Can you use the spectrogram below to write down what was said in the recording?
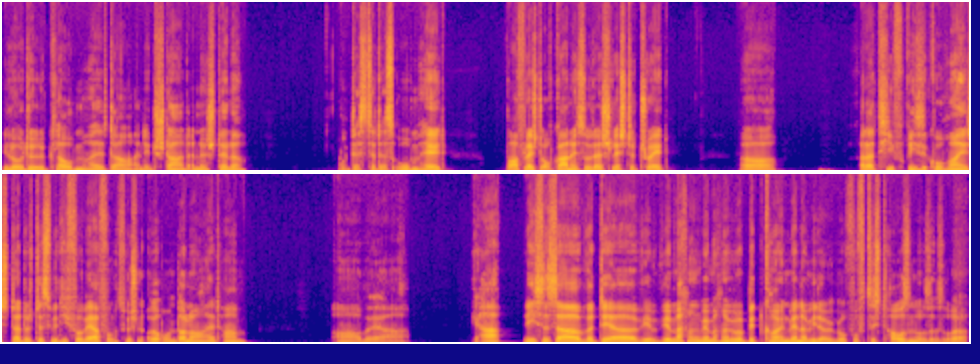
Die Leute glauben halt da an den Staat an der Stelle und dass der das oben hält. War vielleicht auch gar nicht so der schlechte Trade. Äh, relativ risikoreich, dadurch, dass wir die Verwerfung zwischen Euro und Dollar halt haben. Aber ja, ja nächstes Jahr wird der, wir, wir, machen, wir machen über Bitcoin, wenn er wieder über 50.000 los ist oder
